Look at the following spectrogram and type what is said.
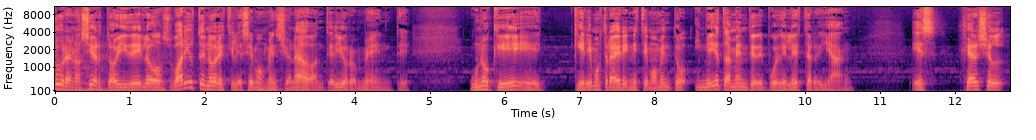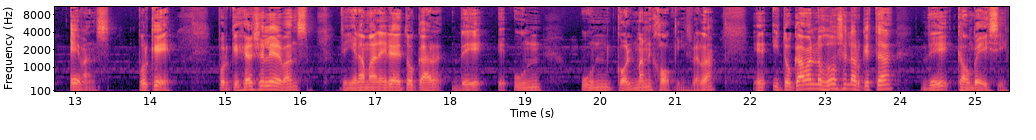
¿No es cierto? Y de los varios tenores que les hemos mencionado anteriormente, uno que eh, queremos traer en este momento, inmediatamente después de Lester Young, es Herschel Evans. ¿Por qué? Porque Herschel Evans tenía la manera de tocar de eh, un, un Coleman Hawkins, ¿verdad? Eh, y tocaban los dos en la orquesta de Count Basie.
